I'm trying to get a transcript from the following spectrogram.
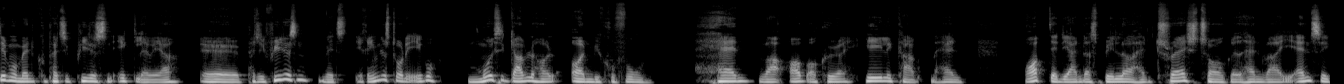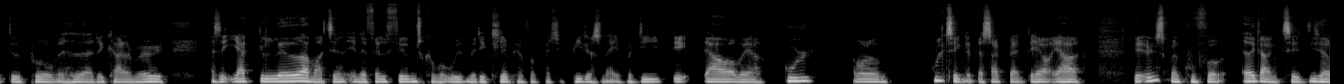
det moment kunne Patrick Peterson ikke lade være. Øh, Patrick Peterson med et rimelig stort ego mod sit gamle hold og en mikrofon. Han var op og køre hele kampen. Han råbte de andre spillere, han trash-talkede, han var i ansigtet på, hvad hedder det, Carl Murray. Altså, jeg glæder mig til, at NFL Films kommer ud med det klip her fra Patrick Peterson af, fordi det, der var være guld, der var nogle guldting, der bliver sagt blandt det her, og jeg har vil ønske, man kunne få adgang til de her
